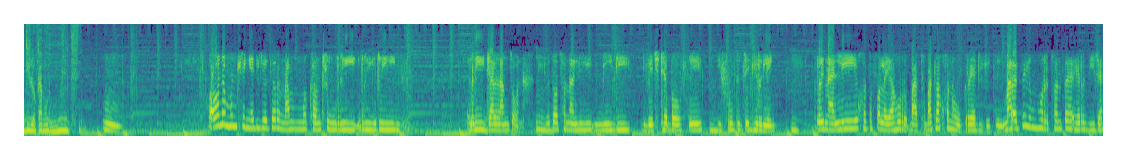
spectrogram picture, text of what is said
dilo ka bontsi. Wa bona mo ntlheng ya dijo tse rena mo countryng re re jallang tsona. Mm. Dijo tsa tshwana le di-vegetables mm. di-fruit tse di rileng. Mm. Re na le kgotsofalo ya gore batho ba tla kgona go kry-a dijo tseo. Mara tse e leng gore tshwanetse he re dija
